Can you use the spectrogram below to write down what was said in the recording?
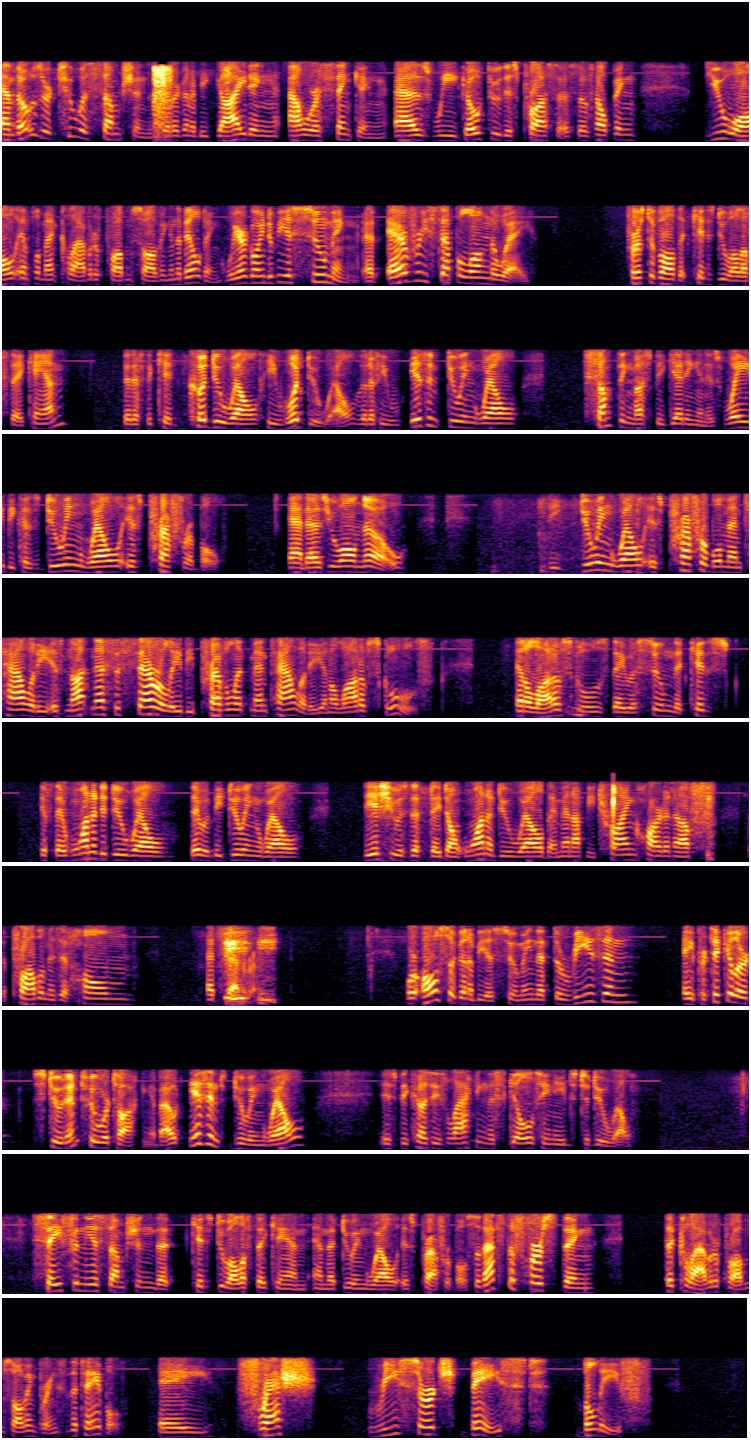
And those are two assumptions that are going to be guiding our thinking as we go through this process of helping you all implement collaborative problem solving in the building. We are going to be assuming at every step along the way, first of all, that kids do well if they can, that if the kid could do well, he would do well, that if he isn't doing well, something must be getting in his way because doing well is preferable. And as you all know, the doing well is preferable mentality is not necessarily the prevalent mentality in a lot of schools. In a lot of schools, they assume that kids, if they wanted to do well, they would be doing well. The issue is that they don't want to do well, they may not be trying hard enough. The problem is at home, etc. we're also going to be assuming that the reason a particular student who we're talking about isn't doing well is because he's lacking the skills he needs to do well. Safe in the assumption that kids do well if they can and that doing well is preferable. So that's the first thing that collaborative problem solving brings to the table a fresh, research based belief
